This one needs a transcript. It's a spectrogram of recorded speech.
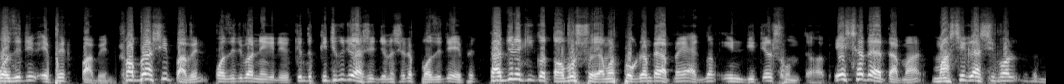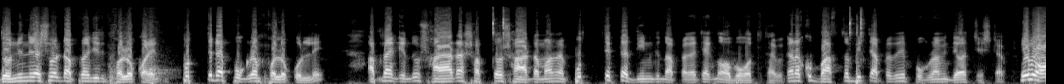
পজিটিভ এফেক্ট পাবেন। সব রাশি পাবেন পজিটিভ আর নেগেটিভ কিন্তু কিছু কিছু রাশির জন্য সেটা পজিটিভ এফেক্ট তার জন্য কি করতে অবশ্যই আমার প্রোগ্রামটা আপনাকে একদম ইন ডিটেল শুনতে হবে। এর সাথে সাথে আমার মাসিক রাশিফল, দৈনন্দিন রাশিফলটা আপনারা যদি ফলো করেন, প্রত্যেকটা প্রোগ্রাম ফলো করলে আপনার কিন্তু সারাটা সপ্তাহ, সারাটা মাস মানে প্রত্যেকটা দিন কিন্তু আপনার কাছে একদম অবগত থাকবে। কারণ খুব বাস্তব ভিত্তিতে আপনাদের প্রোগ্রাম দেওয়ার চেষ্টা এবং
